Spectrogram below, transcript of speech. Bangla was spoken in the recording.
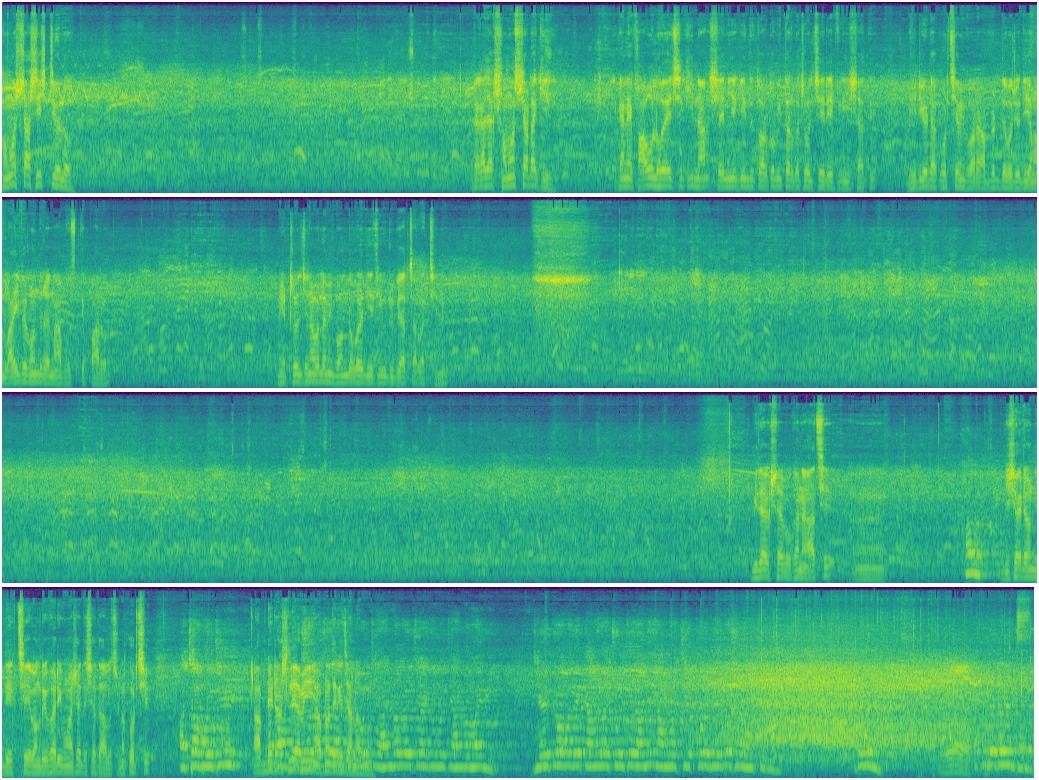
সমস্যা সৃষ্টি হলো। দেখা যাক সমস্যাটা কি। এখানে ফাউল হয়েছে কি না, সে নিয়ে কিন্তু তর্ক বিতর্ক চলছে রেফারির সাথে। ভিডিওটা করছি, আমি পরে আপডেট দেবো। যদি আমার লাইভের বন্ধুরা না বুঝতে পারো। নেট চলছে না বলে আমি বন্ধ করে দিয়েছি ইউটিউবে আর চালাচ্ছি না। বিধায়ক সাহেব ওখানে আছে বিষয়টা উনি দেখছে এবং রেফারি মহাশয়দের সাথে আলোচনা করছে। আচ্ছা আপডেট আসলে আমি আপনাদেরকে জানাব। যেহেতু আমাদের ক্যামেরা চলছে রানিং আমরা চেক করে দেখব সেটা হচ্ছে।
